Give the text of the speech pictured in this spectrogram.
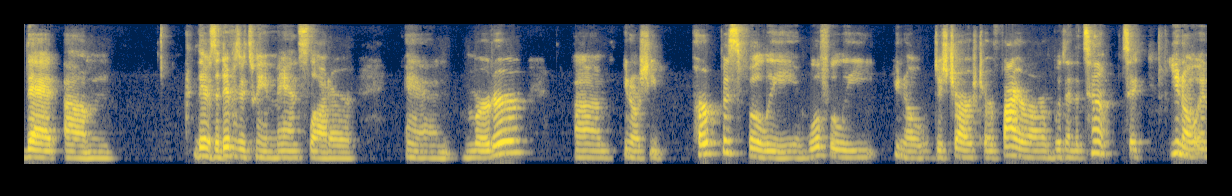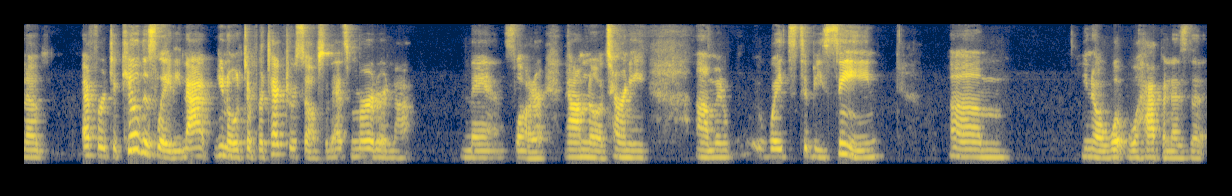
That um, there's a difference between manslaughter and murder. Um, you know, she purposefully and willfully, you know, discharged her firearm with an attempt to, you know, in a effort to kill this lady, not, you know, to protect herself. So that's murder, not manslaughter. Now I'm no attorney, um, and waits to be seen. Um, you know what will happen as the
